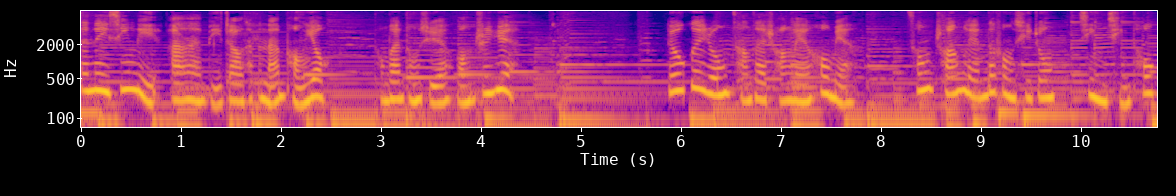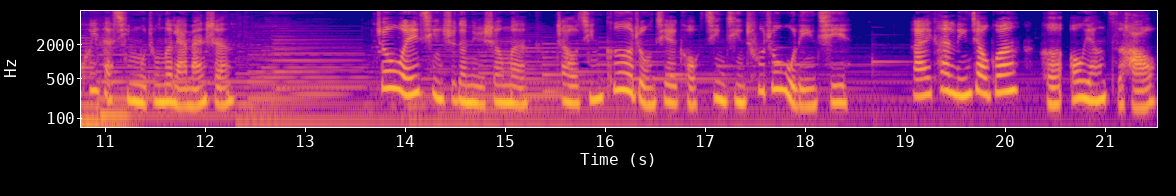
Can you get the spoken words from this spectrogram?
在内心里暗暗比照她的男朋友，同班同学王之月。刘桂荣藏在床帘后面，从床帘的缝隙中尽情偷窥她心目中的俩男神。周围寝室的女生们找尽各种借口进进出出五零七，来看林教官和欧阳子豪。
